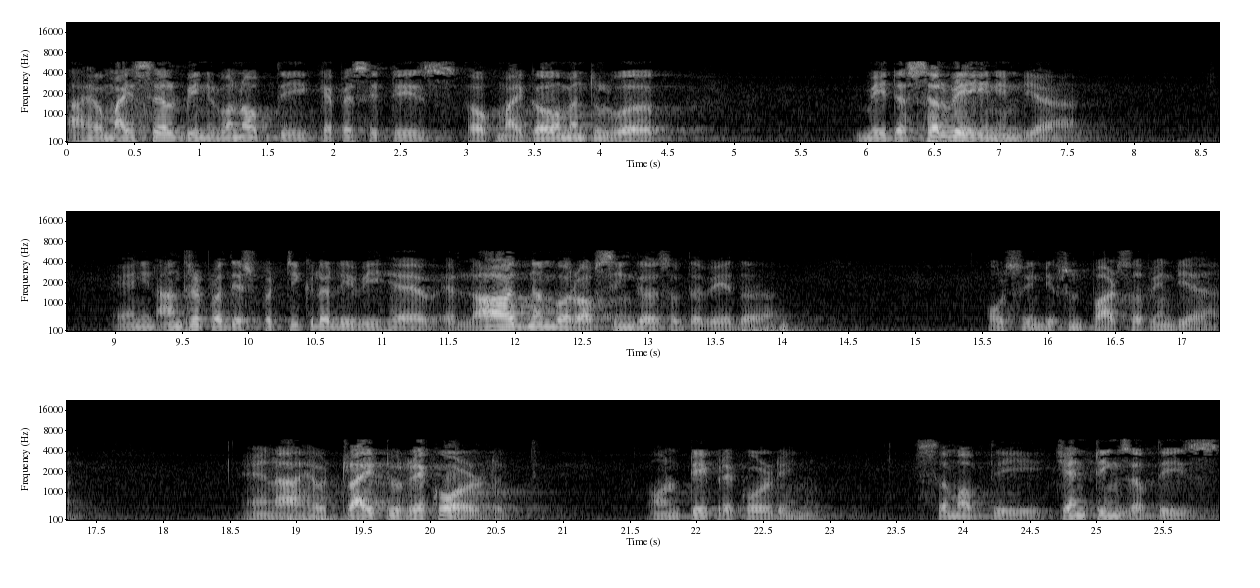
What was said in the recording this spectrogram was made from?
I have myself been in one of the capacities of my governmental work made a survey in India, and in Andhra Pradesh particularly, we have a large number of singers of the Veda, also in different parts of India. And I have tried to record on tape recording some of the chantings of these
